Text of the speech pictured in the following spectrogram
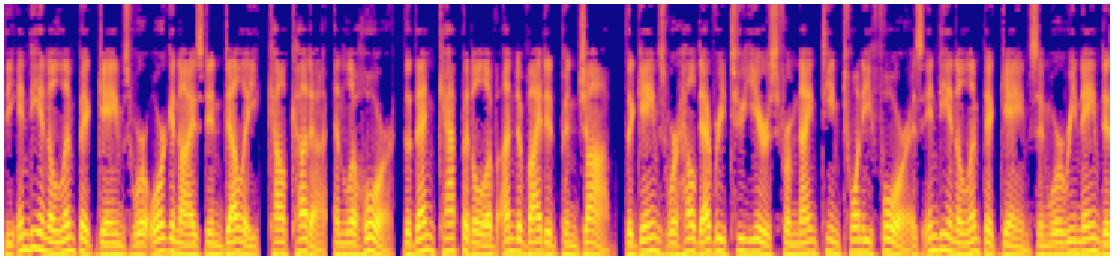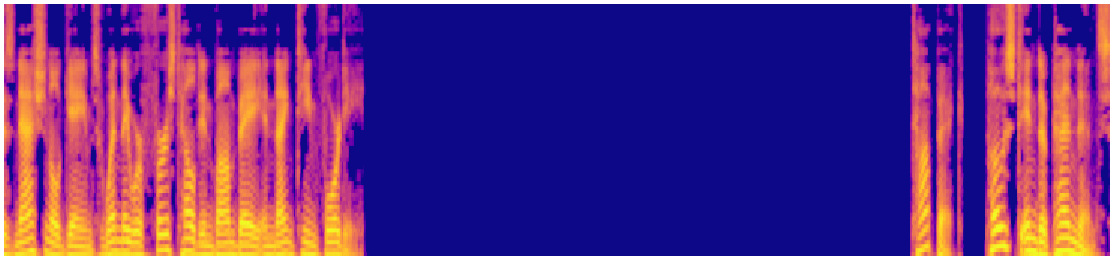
the Indian Olympic Games were organized in Delhi, Calcutta, and Lahore, the then capital of undivided Punjab. The Games were held every two years from 1924 as Indian Olympic Games and were renamed as National Games when they were first held in Bombay in 1940. Post-independence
